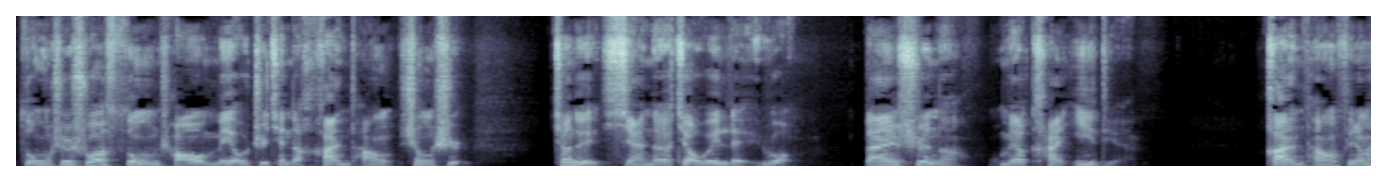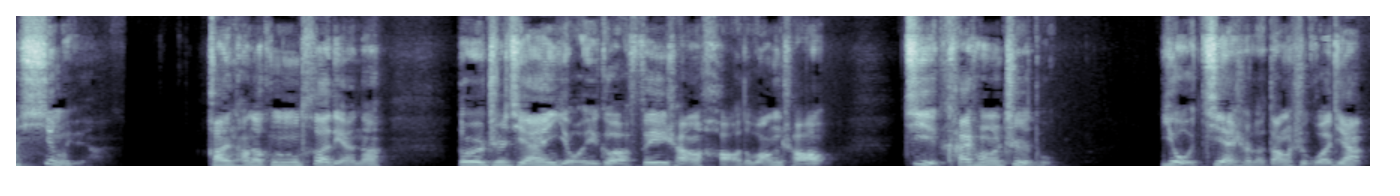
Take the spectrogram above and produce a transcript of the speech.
总是说宋朝没有之前的汉唐盛世。相对显得较为羸弱，但是呢，我们要看一点，汉唐非常幸运。汉唐的共同特点呢，都是之前有一个非常好的王朝，既开创了制度，又建设了当时国家，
